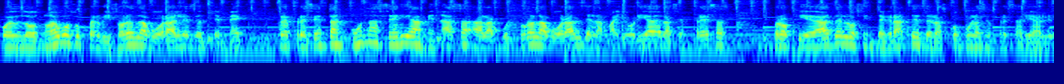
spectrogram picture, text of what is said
pues los nuevos supervisores laborales del TEMEC representan una seria amenaza a la cultura laboral de la mayoría de las empresas propiedad de los integrantes de las cúpulas empresariales,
